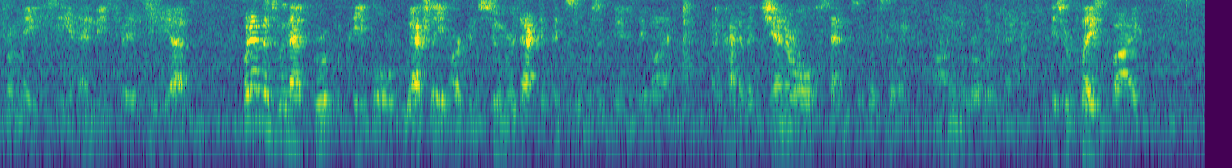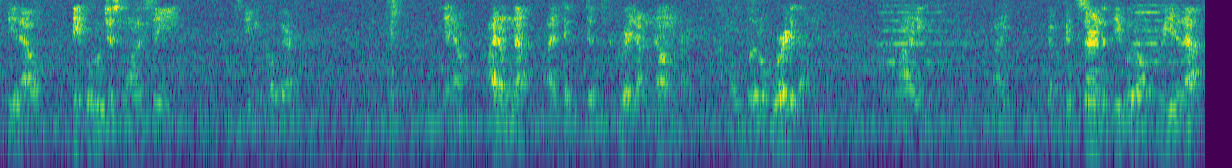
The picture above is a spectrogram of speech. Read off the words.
from ABC and NBC and CBS, what happens when that group of people who actually are consumers, active consumers of news, they want a, kind of a general sense of what's going on in the world every day, is replaced by you know, people who just want to see Stephen Colbert. You know, I don't know. I think that's the great unknown right now. I'm a little worried about it. I, I, I'm concerned that people don't read enough.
